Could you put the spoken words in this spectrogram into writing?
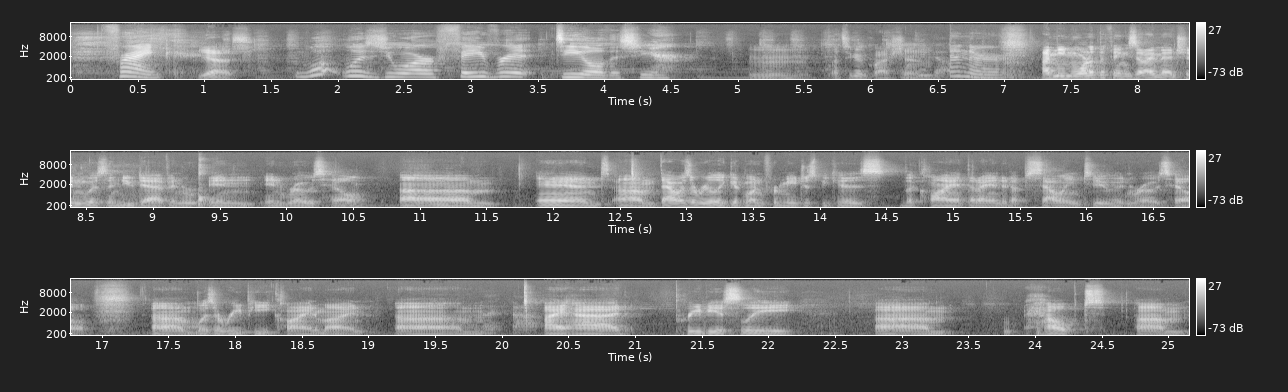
Frank, Yes. what was your favorite deal this year? That's a good question. Or I mean, one of the things that I mentioned was the new dev in in, in Rose Hill, um, and um, that was a really good one for me, just because the client that I ended up selling to in Rose Hill um, was a repeat client of mine. Um, I had previously um, helped um,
